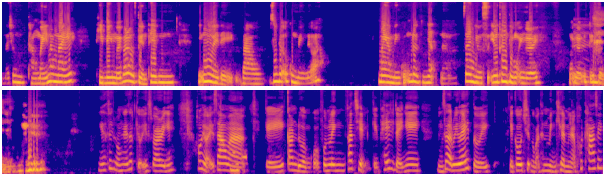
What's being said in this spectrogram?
nói chung tháng mấy năm nay ấy thì mình mới bắt đầu tuyển thêm những người để vào giúp đỡ cùng mình nữa. May là mình cũng được nhận uh, rất nhiều sự yêu thương từ mọi người. Mọi người cũng tin tưởng mình nghe thích đúng nghe rất kiểu inspiring ấy. Không hiểu tại sao mà cái con đường của phương linh phát triển cái page đấy nghe mình rất là relate tới cái câu chuyện của bản thân mình khi mà mình làm podcast ấy.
